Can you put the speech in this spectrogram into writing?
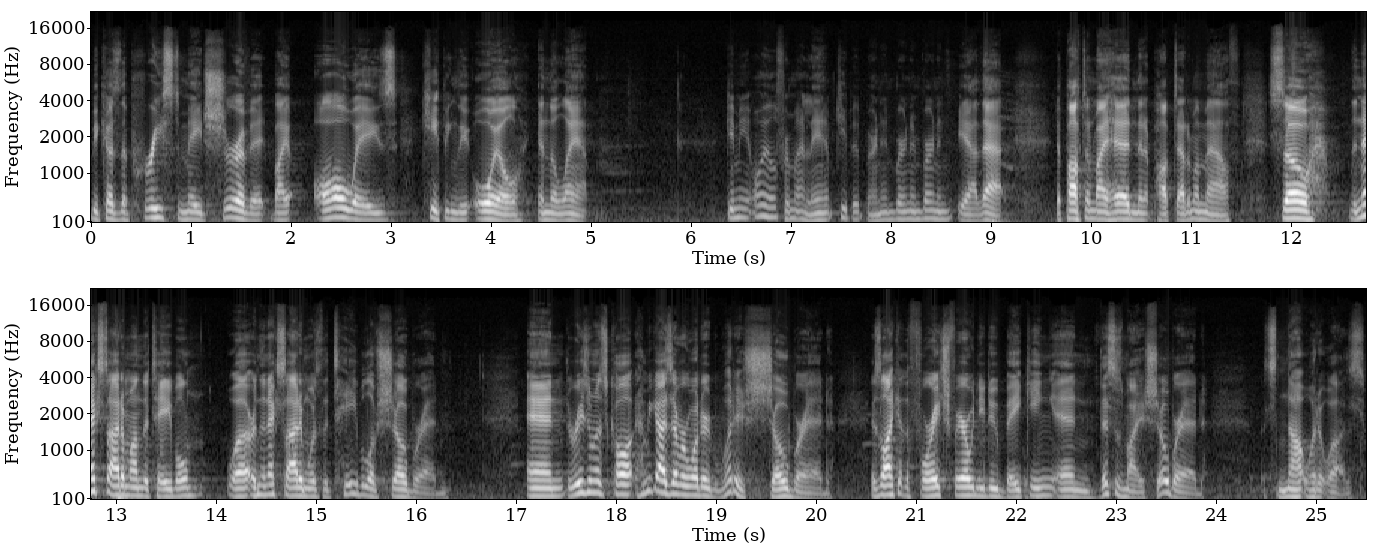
because the priest made sure of it by always keeping the oil in the lamp. Give me oil for my lamp. Keep it burning burning burning. Yeah that. It popped in my head and then it popped out of my mouth. So the next item on the table or the next item was the table of showbread. And the reason it's called how many guys ever wondered what is showbread? It's like at the 4-H fair when you do baking, and this is my showbread. That's not what it was.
